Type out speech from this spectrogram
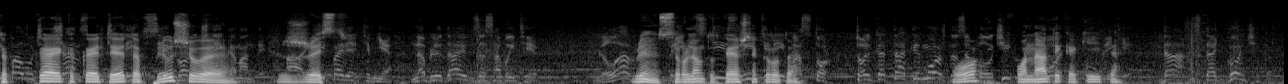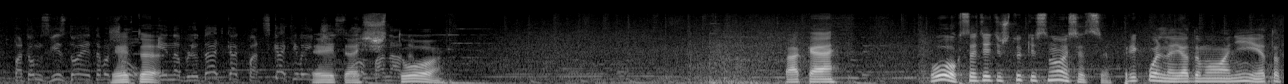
такая какая-то это, плюшевая. А Жесть. они, поверьте мне, наблюдают за событием. Блин, с рулем тут, конечно, круто. О, фанаты какие-то. Это- Это что? Пока. О, кстати, эти штуки сносятся. Прикольно, я думал, они этот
